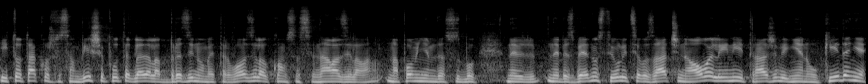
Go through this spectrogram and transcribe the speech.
i to tako što sam više puta gledala brzinu metar vozila u kom sam se nalazila. Napominjem da su zbog nebezbednosti ulice vozači na ovoj liniji tražili njeno ukidanje,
